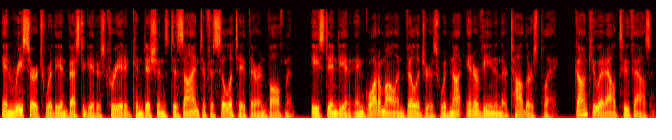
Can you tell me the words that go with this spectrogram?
In research where the investigators created conditions designed to facilitate their involvement, East Indian and Guatemalan villagers would not intervene in their toddlers' play. Goncu et al. 2000.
